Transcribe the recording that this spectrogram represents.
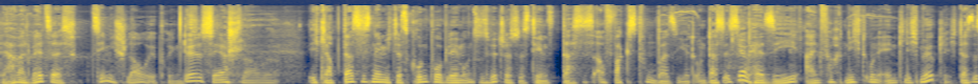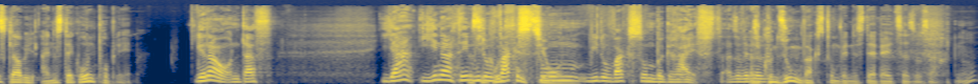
Der Harald Welzer ist ziemlich schlau übrigens. Der ist sehr schlau. ja. Ich glaube, das ist nämlich das Grundproblem unseres Wirtschaftssystems, dass es auf Wachstum basiert. Und das ist Ja. per se einfach nicht unendlich möglich. Das ist, glaube ich, eines der Grundprobleme. Genau, und das, ja, je nachdem, wie du. Wachstum, wie du Wachstum begreifst. Also wenn Also du, Konsumwachstum, wenn es der Welzer so sagt. Ne?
